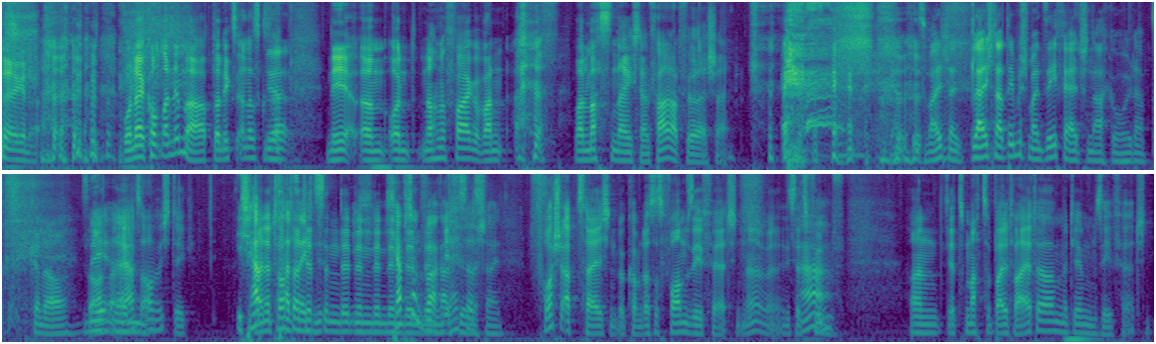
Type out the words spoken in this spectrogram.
ja, genau. Runter kommt man immer, hab doch nichts anderes gesagt. Ja. Nee, ähm, und noch eine Frage, wann, wann machst du denn eigentlich deinen Fahrradführerschein? Das weiß ich nicht. Gleich nachdem ich mein Seepferdchen nachgeholt habe. Genau. Ist, Nee, auch, ja, ähm, ist auch wichtig. Ich habe Meine Tochter hat jetzt den, den, den, den, ich so einen wie heißt das? Fahrradführerschein. Froschabzeichen bekommen. Das ist vorm Seepferdchen, ne? Die ist jetzt Ah. fünf. Und jetzt macht sie bald weiter mit dem Seepferdchen.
